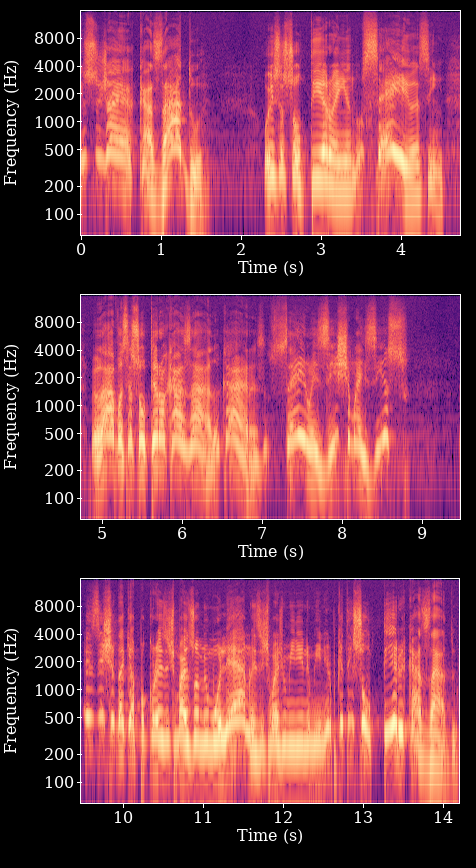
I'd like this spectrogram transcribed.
isso já é casado? Ou isso é solteiro ainda? Não sei, assim. Ah, você é solteiro ou casado? Cara, não sei, não existe mais isso. Não existe daqui a pouco, não existe mais homem e mulher, não existe mais menino e menino, porque tem solteiro e casado.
